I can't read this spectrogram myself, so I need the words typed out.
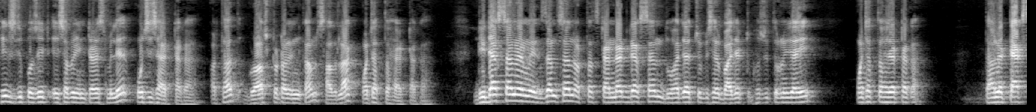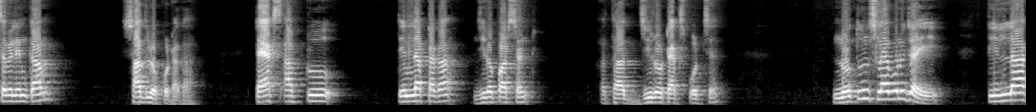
fixed deposit এইসবের ইন্টারেস্ট মিলে পঁচিশ হাজার টাকা, অর্থাৎ গ্রস টোটাল ইনকাম সাত লাখ পঁচাত্তর হাজার টাকা। ডিডাকশন অ্যান্ড এক্সামশন অর্থাৎ স্ট্যান্ডার্ড ডিডাকশন দু হাজার চব্বিশের বাজেট ঘোষিত অনুযায়ী পঁচাত্তর হাজার টাকা। তাহলে ট্যাক্সেবল ইনকাম সাত লক্ষ টাকা। ট্যাক্স আপ টু তিন লাখ টাকা জিরো পার্সেন্ট অর্থাৎ জিরো ট্যাক্স পড়ছে। নতুন স্ল্যাব অনুযায়ী তিন লাখ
